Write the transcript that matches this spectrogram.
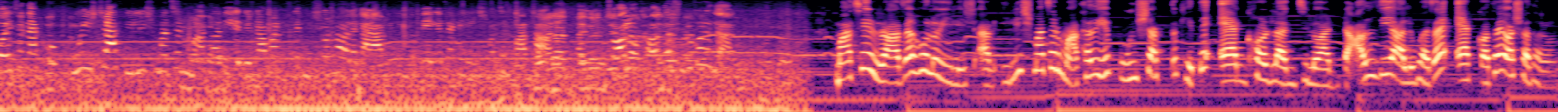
রয়েছে দেখো পুঁই শাক ইলিশ মাছের মাথা দিয়ে, যেটা আমার ভীষণ ভালো লাগে। আর আমি কিন্তু পেয়ে গেছি চলো খাওয়া শুরু করা যাক। মাছের রাজা হলো ইলিশ আর ইলিশ মাছের মাথা দিয়ে পুঁই শাক তো খেতে এক ঘর লাগছিল আর ডাল দিয়ে আলু ভাজা এক কথায় অসাধারণ।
